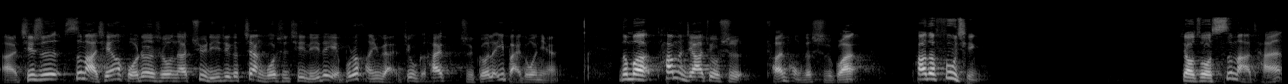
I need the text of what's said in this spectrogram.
啊，其实司马迁活着的时候呢，距离这个战国时期离得也不是很远，就还只隔了一百多年。那么他们家就是传统的史官，他的父亲叫做司马谈，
